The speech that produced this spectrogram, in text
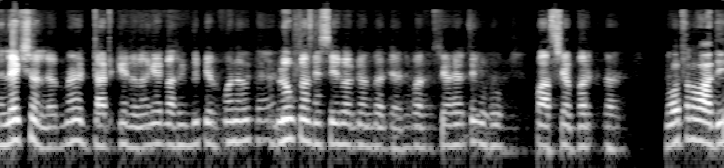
ਇਲੈਕਸ਼ਨ ਲੜਨਾ ਹੈ, ਡਟ ਕੇ ਲੜਾਂਗੇ ਵਾਹਿਗੁਰੂ ਦੀ ਕਿਰਪਾ ਨਾਲ। ਲੋਕਾਂ ਦੀ ਸੇਵਾ ਕਰਨ ਦਾ ਜਜ਼ਬਾ ਰੱਖਿਆ ਹੈ ਤੇ ਉਹ ਪਾਤਸ਼ਾਹ ਬਰਕਤ ਬਹੁਤ ਧੰਨਵਾਦ ਜੀ।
